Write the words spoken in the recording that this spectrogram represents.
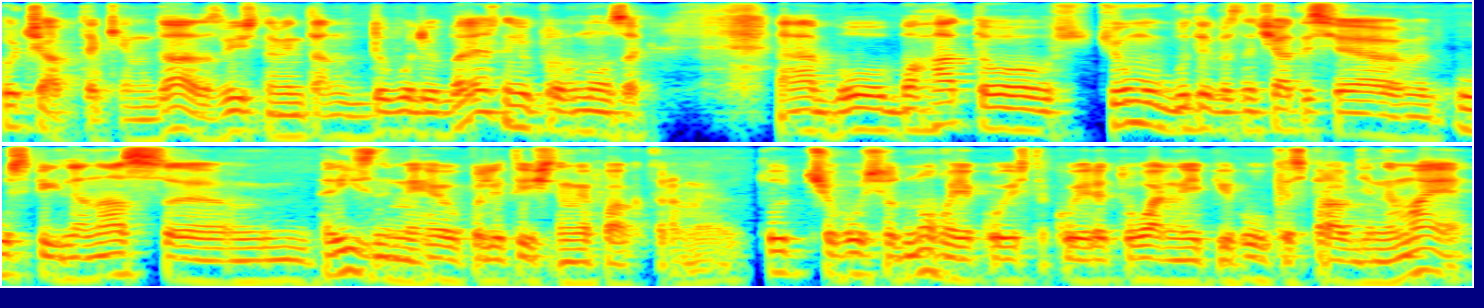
Хоча б таким, да, звісно, він там доволі обережний у прогнозах, бо багато в чому буде визначатися успіх для нас е, різними геополітичними факторами. Тут чогось одного, якоїсь такої рятувальної пігулки справді немає.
